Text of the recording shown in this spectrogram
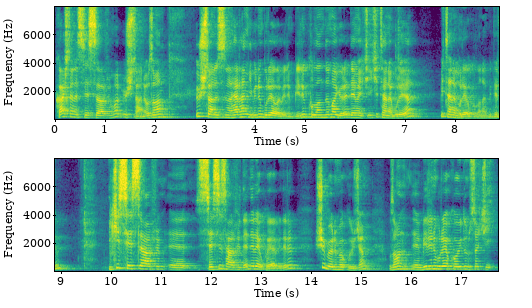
Kaç tane sesli harfim var? 3 tane. O zaman 3 tanesinden herhangi birini buraya alabilirim. Birini kullandığıma göre demek ki 2 tane buraya, bir tane buraya kullanabilirim. İki sesli harfim, e, sessiz harfi de nereye koyabilirim? Şu bölüme koyacağım. O zaman e, birini buraya koydumsa ki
